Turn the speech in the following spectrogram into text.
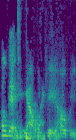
ဟုတ်ကဲ့အချိန်ရပါ okay ဟုတ်ပြီ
